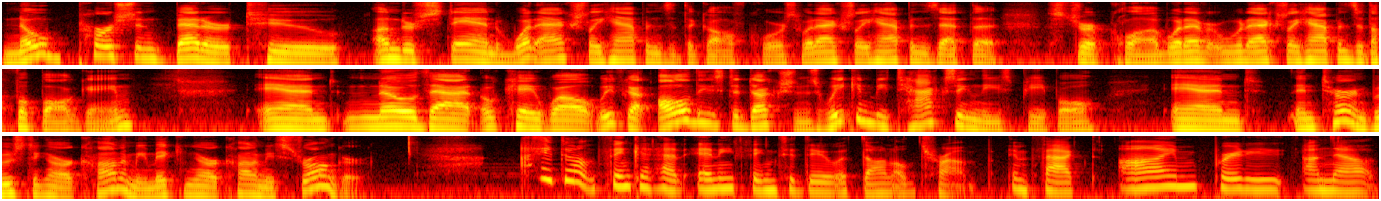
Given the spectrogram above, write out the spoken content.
No person better to understand what actually happens at the golf course, what actually happens at the strip club, whatever, what actually happens at the football game and know that okay well we've got all these deductions we can be taxing these people and in turn boosting our economy making our economy stronger I don't think it had anything to do with Donald Trump. In fact, I'm pretty uh, now.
